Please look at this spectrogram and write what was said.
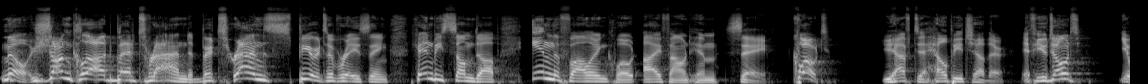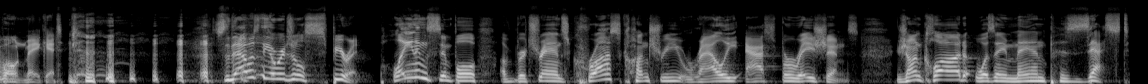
No, Jean Claude Bertrand. Bertrand's spirit of racing can be summed up in the following quote I found him say. Quote, you have to help each other. If you don't, you won't make it. so that was the original spirit, plain and simple, of Bertrand's cross country rally aspirations. Jean Claude was a man possessed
